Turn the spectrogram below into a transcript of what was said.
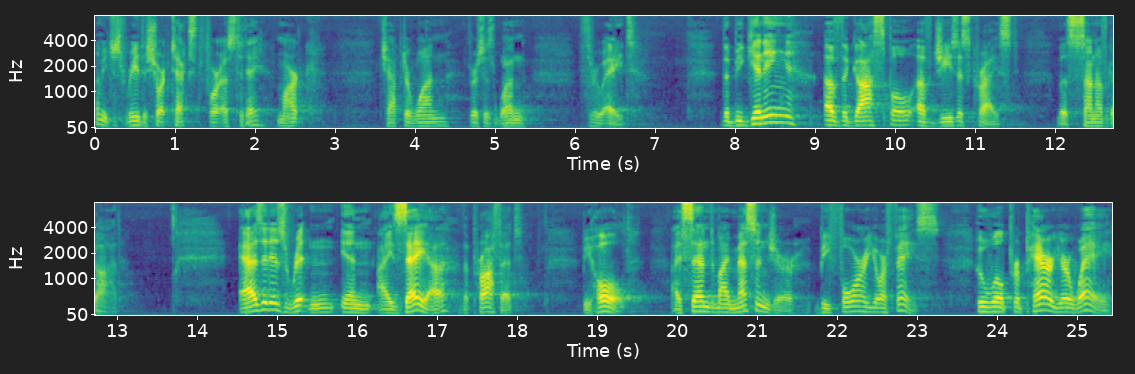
let me just read the short text for us today Mark chapter 1, verses 1 through 8. The beginning of the gospel of Jesus Christ, the Son of God. As it is written in Isaiah the prophet, Behold, I send my messenger before your face, who will prepare your way.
